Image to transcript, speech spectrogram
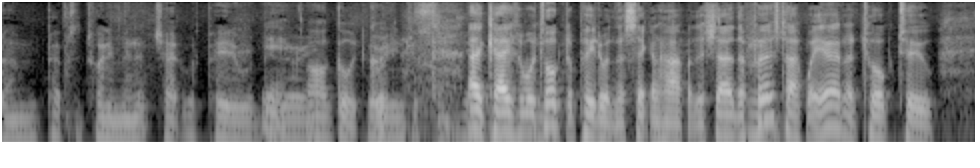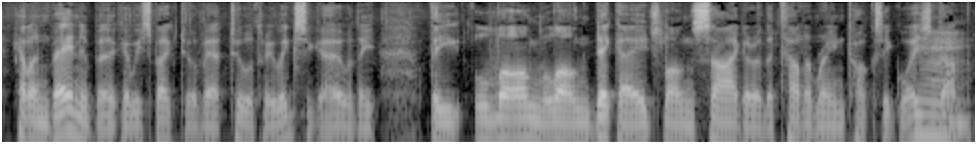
um, perhaps a twenty minute chat with Peter would be Yeah. very Oh, good, very good. interesting. yeah. Okay, so we'll Mm. talk to Peter in the second half of the show. The first half, we're going to talk to Helen Vandenberg, who we spoke to about two or three weeks ago, with the the long, long, decades long saga of the Tullamarine toxic waste Mm. dump.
